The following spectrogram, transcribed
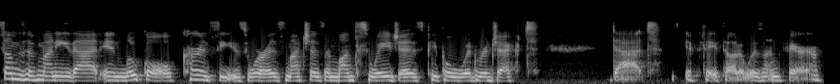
sums of money that in local currencies were as much as a month's wages, people would reject that if they thought it was unfair.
